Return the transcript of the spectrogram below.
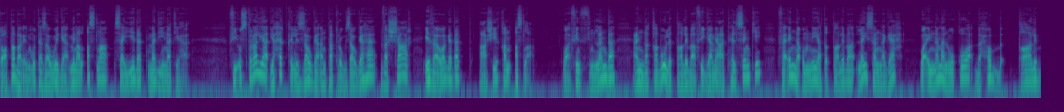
تعتبر المتزوجة من الأصلع سيدة مدينتها. في أستراليا يحق للزوجة أن تترك زوجها ذا الشعر إذا وجدت عشيقا أصلع. وفي فنلندا عند قبول الطالبة في جامعة هلسنكي فإن أمنية الطالبة ليس النجاح وإنما الوقوع بحب طالب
